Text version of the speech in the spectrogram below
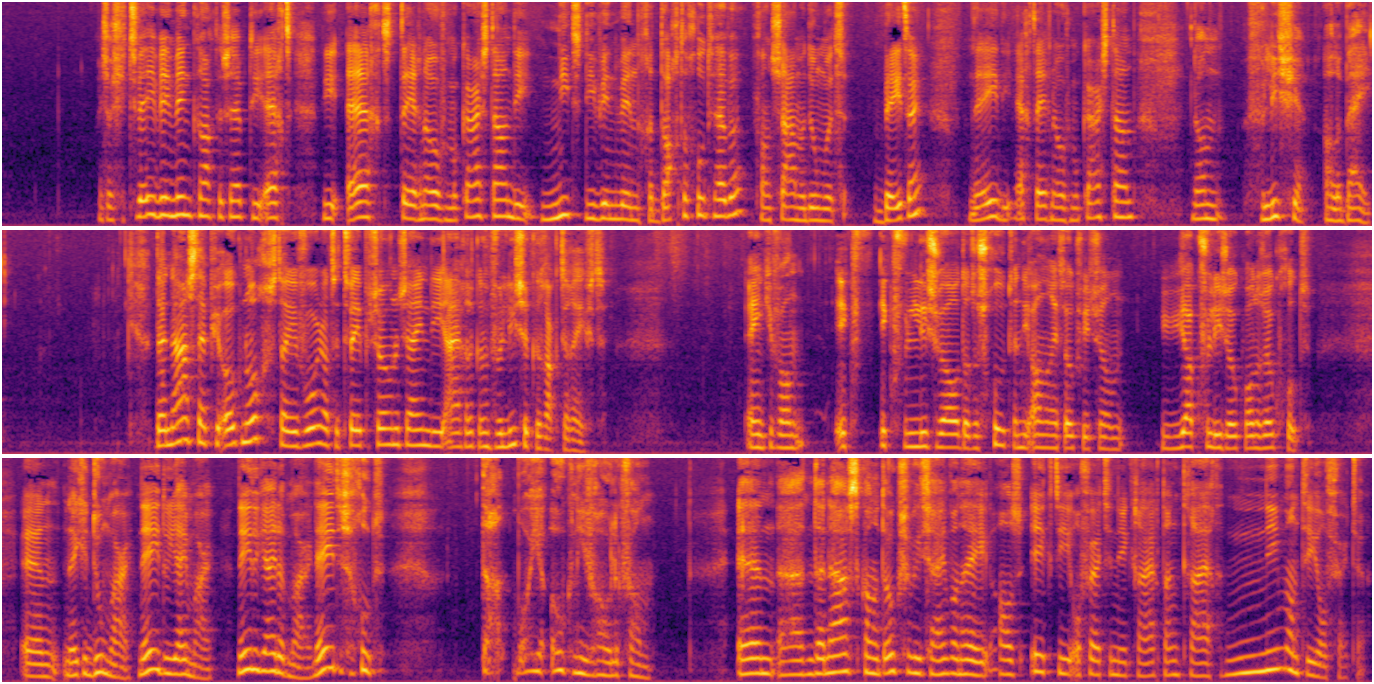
Dus als je twee win-win karakters hebt die echt, die echt tegenover elkaar staan, die niet die win-win gedachtegoed hebben, van samen doen we het beter. Nee, die echt tegenover elkaar staan, dan verlies je allebei. Daarnaast heb je ook nog, stel je voor dat er twee personen zijn die eigenlijk een verliezen karakter heeft. Eentje van, ik, ik verlies wel, dat is goed. En die andere heeft ook zoiets van, ja, ik verlies ook wel, dat is ook goed. En nee, doe maar. Nee, doe jij maar. Nee, doe jij dat maar. Nee, het is goed. Daar word je ook niet vrolijk van. En uh, daarnaast kan het ook zoiets zijn van, hé, hey, als ik die offerte niet krijg, dan krijgt niemand die offerte.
